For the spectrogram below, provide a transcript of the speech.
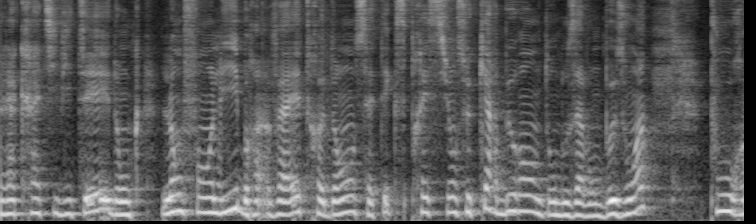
de la créativité. Donc l'enfant libre va être dans cette expression, ce carburant dont nous avons besoin pour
